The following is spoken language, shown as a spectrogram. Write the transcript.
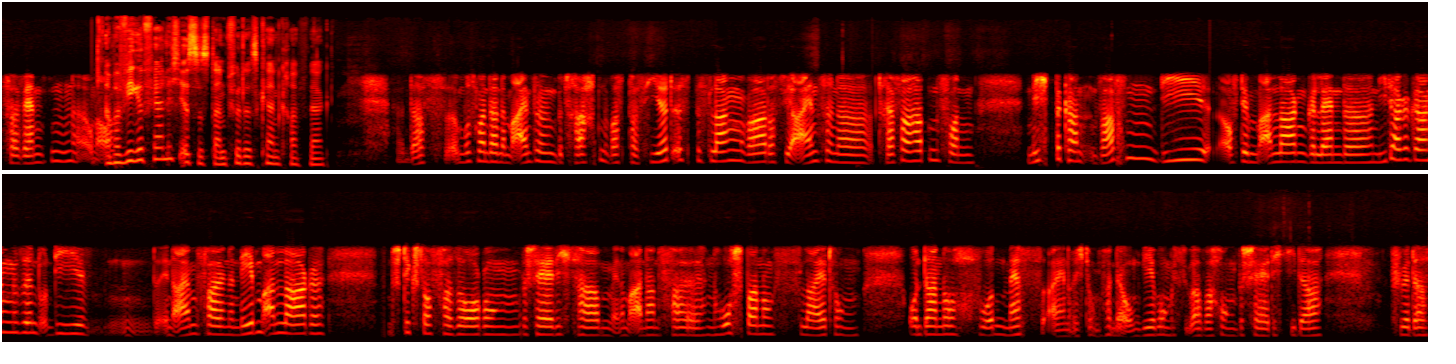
verwenden. Aber wie gefährlich ist es dann für das Kernkraftwerk? Das muss man dann im Einzelnen betrachten. Was passiert ist bislang, war, dass wir einzelne Treffer hatten von nicht bekannten Waffen, die auf dem Anlagengelände niedergegangen sind und die in einem Fall eine Nebenanlage, eine Stickstoffversorgung beschädigt haben, in einem anderen Fall eine Hochspannungsleitung und dann noch wurden Messeinrichtungen von der Umgebungsüberwachung beschädigt, die da für das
